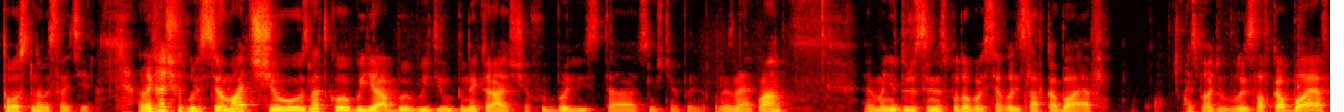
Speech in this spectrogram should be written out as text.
просто на висоті. А найкращий футболіст цього матчу, знаєте, кого би я би виділив би найкращого футболіста сьогоднішнього поєдинку? Не знаю, як вам. Мені дуже сильно сподобався Владислав Кабаєв. Справді, Владислав Кабаєв.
